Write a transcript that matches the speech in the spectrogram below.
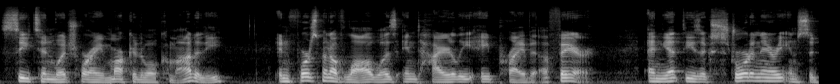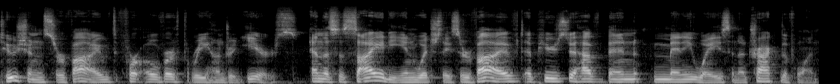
seats in which were a marketable commodity, enforcement of law was entirely a private affair, and yet these extraordinary institutions survived for over 300 years. And the society in which they survived appears to have been many ways an attractive one.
